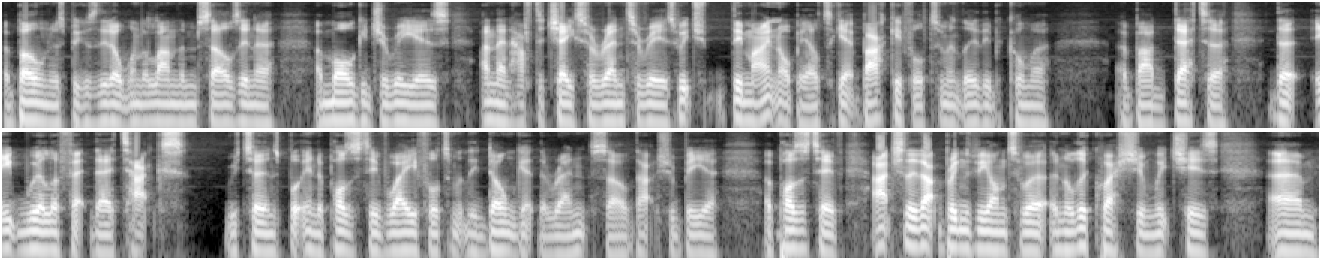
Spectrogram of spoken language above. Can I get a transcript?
a bonus because they don't want to land themselves in a, a mortgage arrears and then have to chase for rent arrears, which they might not be able to get back if ultimately they become a, a bad debtor. That it will affect their tax returns, but in a positive way if ultimately don't get the rent. So that should be a, a positive. Actually, that brings me on to a, another question, which is. Um,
